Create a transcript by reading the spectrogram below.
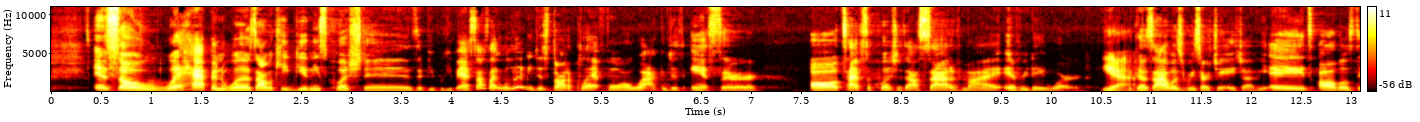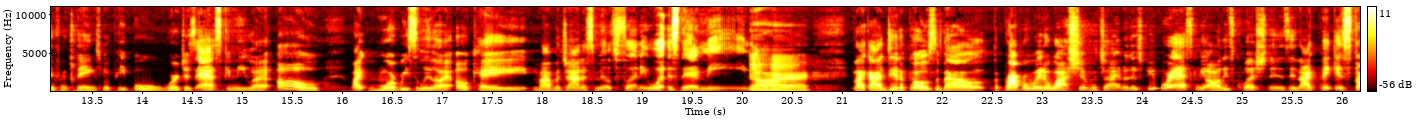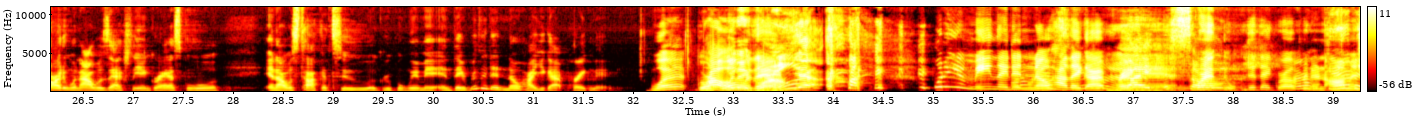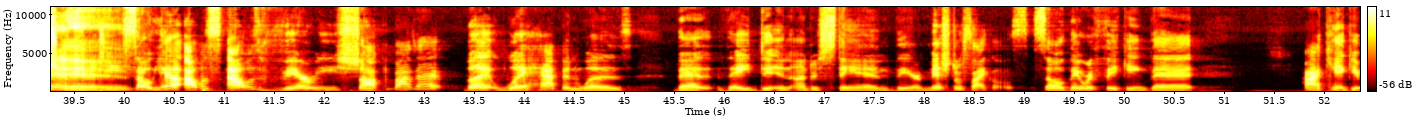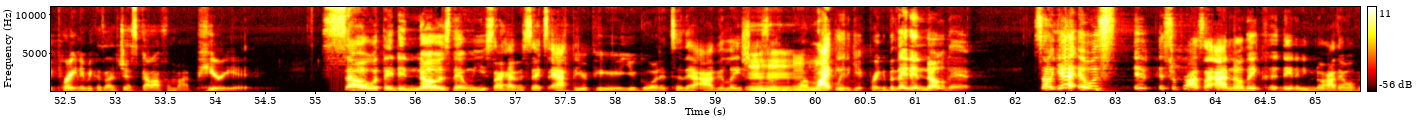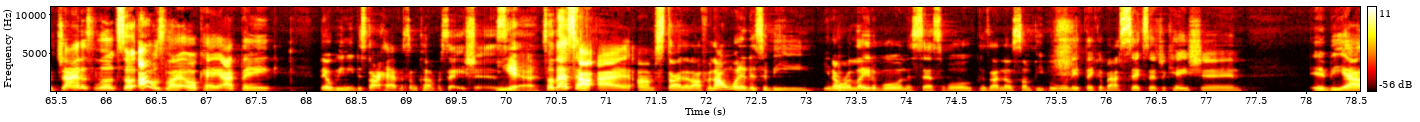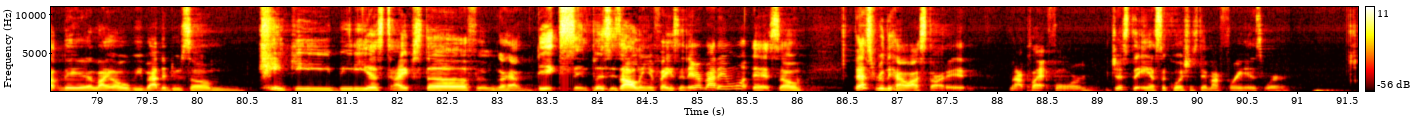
and so what happened was I would keep getting these questions and people keep asking. I was like, well, let me just start a platform where I can just answer all types of questions outside of my everyday work Yeah. because I was researching HIV AIDS, all those different things, but people were just asking me like, "Oh, like more recently like, okay, my vagina smells funny. What does that mean?" Mm-hmm. Or like I did a post about the proper way to wash your vagina. There's people were asking me all these questions, and I think it started when I was actually in grad school and I was talking to a group of women and they really didn't know how you got pregnant. What? Grown- How were old they were they? grown? Yeah. What do you mean they didn't know how they got pregnant? Like, so- Were- did they grow up in don't an Amish it. community? So yeah, I was I was very shocked by that. But what happened was that they didn't understand their menstrual cycles. So they were thinking that I can't get pregnant because I just got off of my period. So what they didn't know is that when you start having sex after your period, you're going into that ovulation, so mm-hmm, you're more mm-hmm. likely to get pregnant. But they didn't know that. So yeah, it was it, it surprised. Like I know they could they didn't even know how their own vaginas look. So I was like, okay, I think that we need to start having some conversations. Yeah. So that's how I um started off, and I wanted it to be you know relatable and accessible because I know some people when they think about sex education, it'd be out there like oh we about to do some kinky BDS type stuff, and we're gonna have dicks and pussies all in your face, and everybody didn't want that. So that's really how I started my platform, just to answer questions that my friends were.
